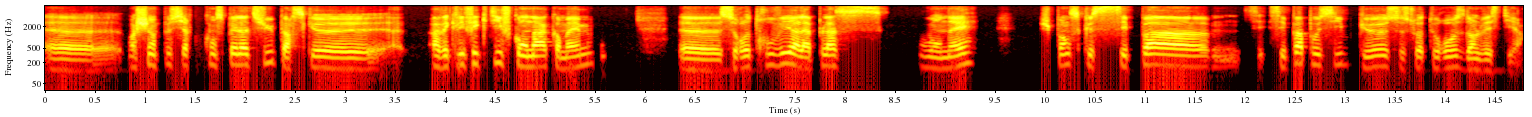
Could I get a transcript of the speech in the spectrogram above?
euh, moi, je suis un peu circonspect là-dessus parce que, avec l'effectif qu'on a quand même, euh, se retrouver à la place où on est, je pense que c'est pas pas possible que ce soit tout rose dans le vestiaire.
